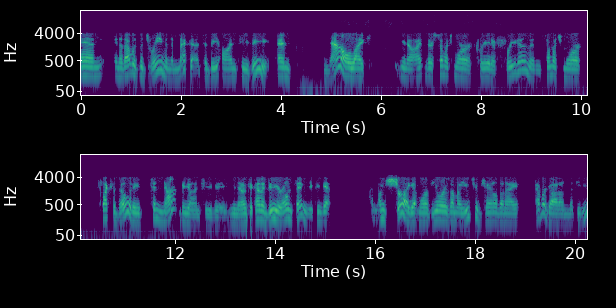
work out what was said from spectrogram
and you know that was the dream and the mecca to be on TV. And now, like, you know, I, there's so much more creative freedom and so much more flexibility to not be on TV, you know, to kind of do your own thing. You can get, I'm- I'm sure I get more viewers on my YouTube channel than I ever got on the TV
